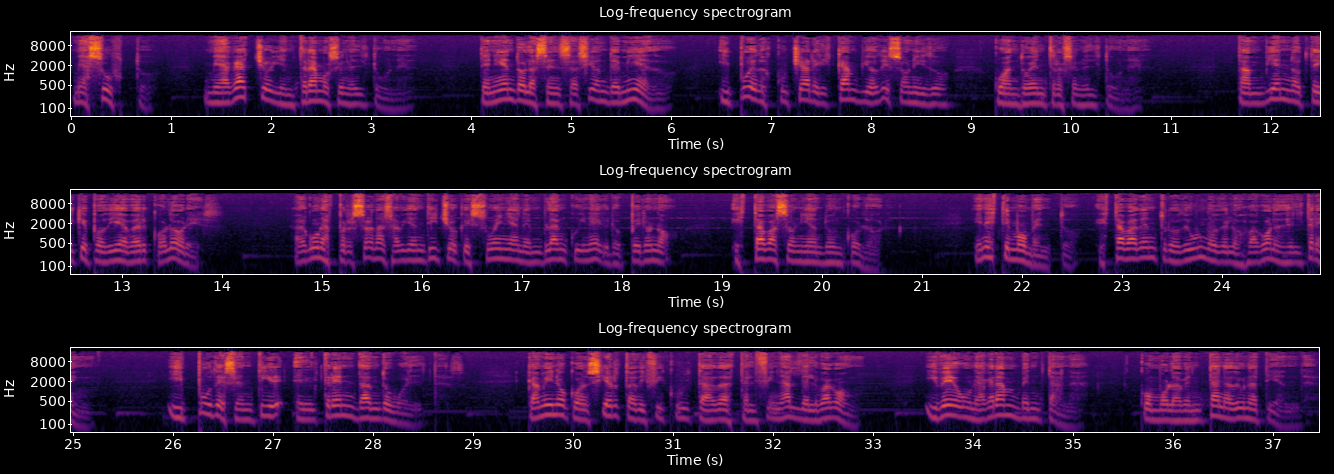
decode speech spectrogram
Me asusto, me agacho y entramos en el túnel, teniendo la sensación de miedo y puedo escuchar el cambio de sonido cuando entras en el túnel. También noté que podía ver colores. Algunas personas habían dicho que sueñan en blanco y negro, pero no, estaba soñando en color. En este momento estaba dentro de uno de los vagones del tren y pude sentir el tren dando vueltas. Camino con cierta dificultad hasta el final del vagón y veo una gran ventana, como la ventana de una tienda.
